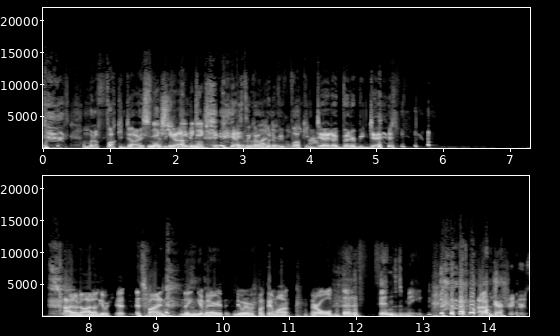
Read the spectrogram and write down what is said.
I'm gonna fucking die. I swear Next to year, God. maybe next year. he's like, I'm gonna be next fucking dead. I better be dead. I don't know. I don't give a shit. It's fine. They can get married. They can do whatever the fuck they want. They're old. That offends me. I don't care. Triggers.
